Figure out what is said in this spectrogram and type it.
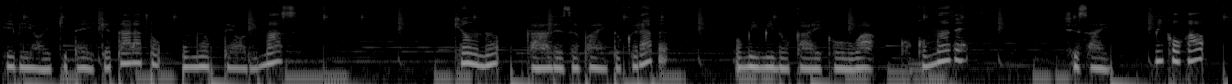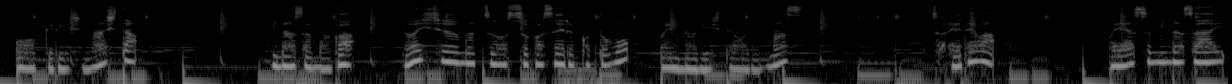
日々を生きていけたらと思っております。今日のガールズバイトクラブお耳の会合はここまで。主催みこがお送りしました。皆様が良い週末を過ごせることをお祈りしております。それではおやすみなさい。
